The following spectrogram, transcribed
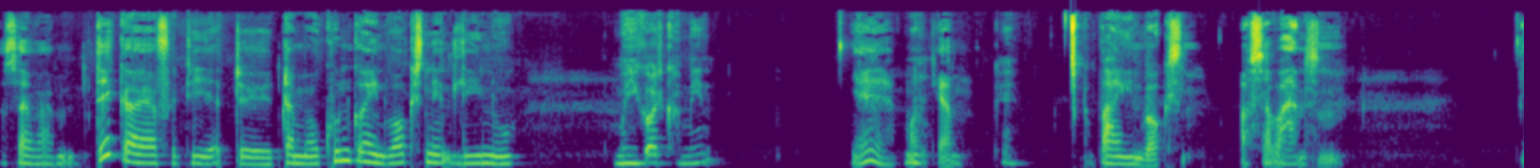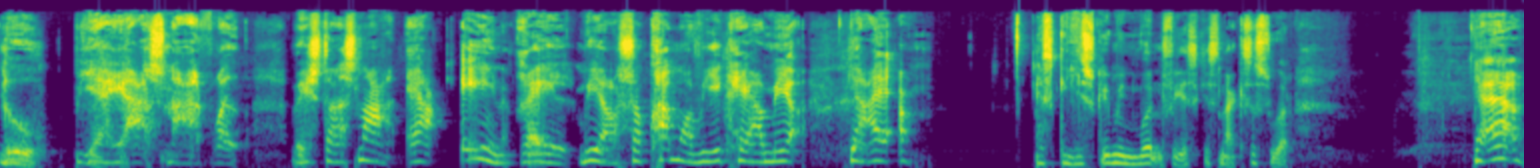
Og så var han, det gør jeg, fordi at, øh, der må kun gå en voksen ind lige nu. Må I godt komme ind? Ja, ja, må vi gerne. Okay. Bare en voksen. Og så var han sådan, nu bliver jeg snart vred. Hvis der snart er en regel mere, så kommer vi ikke her mere. Jeg er... Jeg skal lige skyde min mund, for jeg skal snakke så surt. Jeg er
